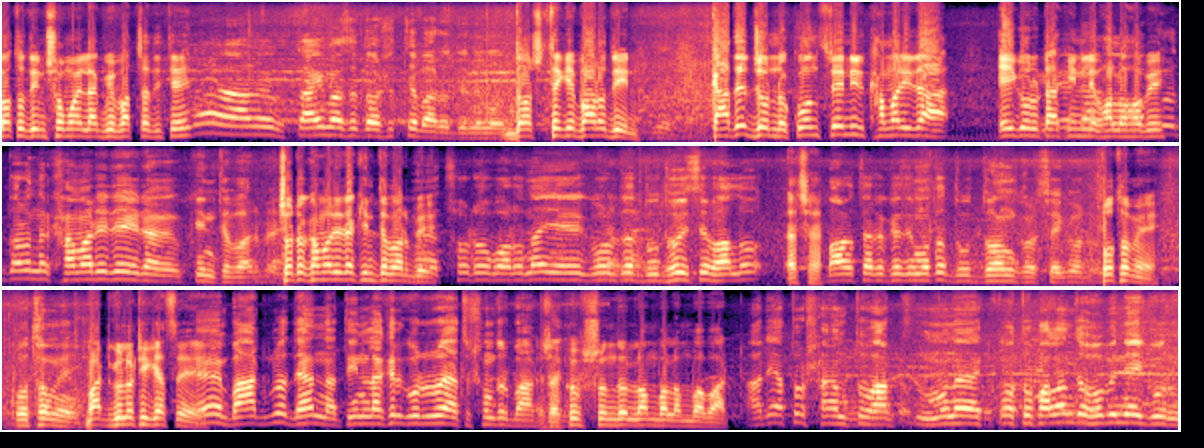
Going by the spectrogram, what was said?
কতদিন সময় লাগবে বাচ্চা দিতে? টাইম আছে দশ থেকে বারো দিনের মধ্যে। দশ থেকে বারো দিন। কাদের জন্য? কোন শ্রেণির খামারিরা এই গরুটা কিনলে ভালো হবে। ধরনের খামারের এটা কিনতে পারবে। ছোট খামারিরা কিনতে পারবে? হ্যাঁ, ছোট বড় নাই এই গরুটা দুধ হয়েছে ভালো। আচ্ছা। বারো তেরো কেজি মতো দুধ দহন করছে গরু। প্রথমে? প্রথমে। বাটগুলো ঠিক আছে? হ্যাঁ বাটগুলো দেন না তিন লাখের গরুর এত সুন্দর বাট আচ্ছা খুব সুন্দর লম্বা লম্বা বাট। আর এত শান্ত আর মানে কত পালান যে হবে না এই গরু।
